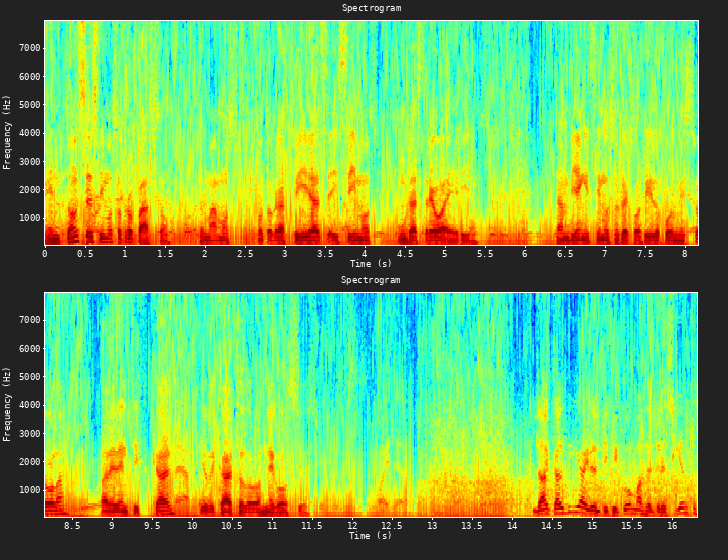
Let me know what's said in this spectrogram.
Entonces dimos otro paso. Tomamos fotografías e hicimos un rastreo aéreo. También hicimos un recorrido por Missoula para identificar y ubicar todos los negocios. La alcaldía identificó más de 300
